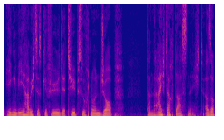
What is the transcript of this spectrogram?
irgendwie habe ich das Gefühl, der Typ sucht nur einen Job, dann reicht auch das nicht. Also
